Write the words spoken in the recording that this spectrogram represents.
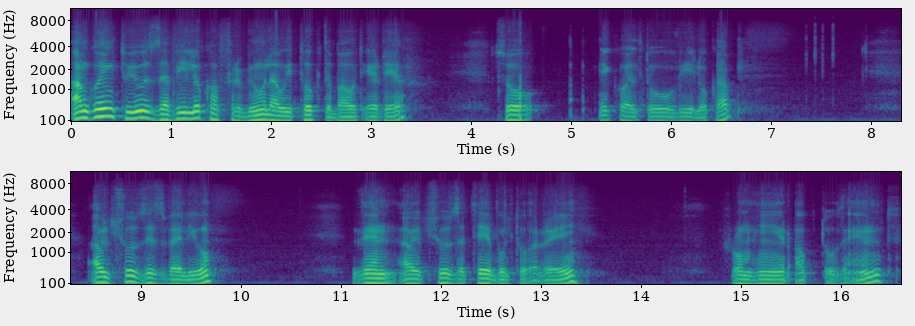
I'm going to use the VLOOKUP formula we talked about earlier so equal to VLOOKUP I will choose this value. Then I will choose the table to array from here up to the end.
